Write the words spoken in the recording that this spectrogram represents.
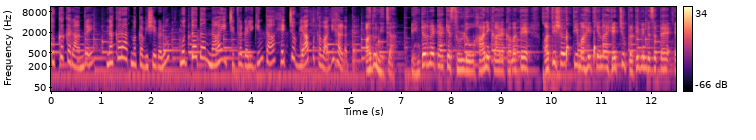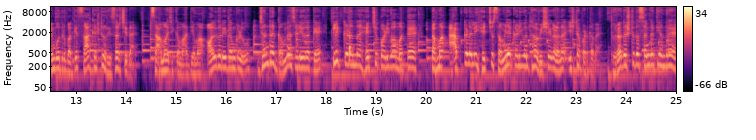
ದುಃಖಕರ ಅಂದ್ರೆ ನಕಾರಾತ್ಮಕ ವಿಷಯಗಳು ಮುದ್ದಾದ ನಾಯಿ ಚಿತ್ರಗಳಿಗಿಂತ ಹೆಚ್ಚು ವ್ಯಾಪಕವಾಗಿ ಹರಡುತ್ತೆ. ಅದು ನಿಜ. ಇಂಟರ್ನೆಟ್ ಯಾಕೆ ಸುಳ್ಳು, ಹಾನಿಕಾರಕ ಮತ್ತೆ ಅತಿಶಕ್ತಿ ಮಾಹಿತಿಯನ್ನ ಹೆಚ್ಚು ಪ್ರತಿಬಿಂಬಿಸುತ್ತೆ ಎಂಬುದ್ರ ಬಗ್ಗೆ ಸಾಕಷ್ಟು ರಿಸರ್ಚ್ ಇದೆ. ಸಾಮಾಜಿಕ ಮಾಧ್ಯಮ ಆಲ್ಗರಿದಮ್ಗಳು ಜನರ ಗಮನ ಸೆಳೆಯೋದಕ್ಕೆ ಕ್ಲಿಕ್ ಗಳನ್ನ ಹೆಚ್ಚು ಪಡೆಯುವ ಮತ್ತೆ ತಮ್ಮ ಆಪ್ಗಳಲ್ಲಿ ಹೆಚ್ಚು ಸಮಯ ಕಳೆಯುವಂತಹ ವಿಷಯಗಳನ್ನ ಇಷ್ಟಪಡ್ತವೆ. ದುರದೃಷ್ಟದ ಸಂಗತಿ ಅಂದ್ರೆ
